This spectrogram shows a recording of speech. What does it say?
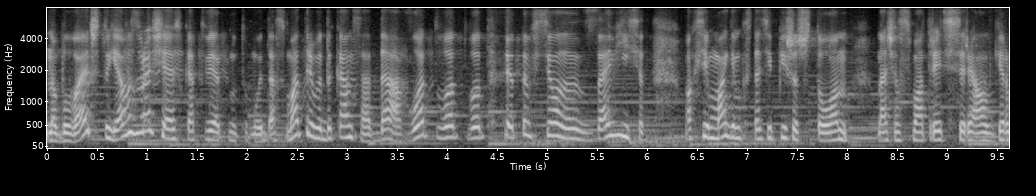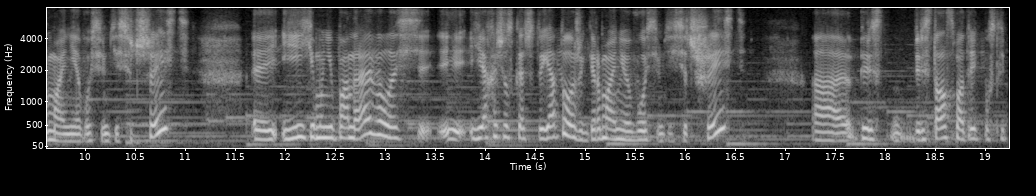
Но бывает, что я возвращаюсь к отвергнутому и досматриваю до конца. Да, вот, вот, вот, это все зависит. Максим Магин, кстати, пишет, что он начал смотреть сериал «Германия 86», э, и ему не понравилось. И я хочу сказать, что я тоже «Германию 86» а, перестал смотреть после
